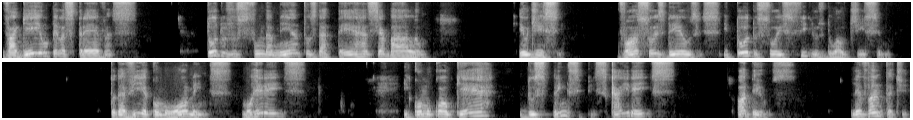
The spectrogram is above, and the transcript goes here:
Vagueiam pelas trevas. todos os fundamentos da terra se abalam. Eu disse: Vós sois deuses, e todos sois filhos do Altíssimo. Todavia, como homens, morrereis, e como qualquer dos príncipes caireis. Ó Deus, levanta-te,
